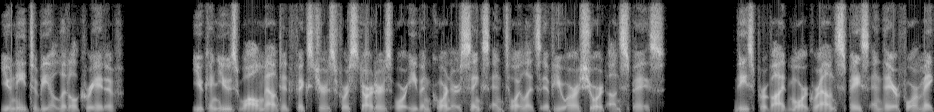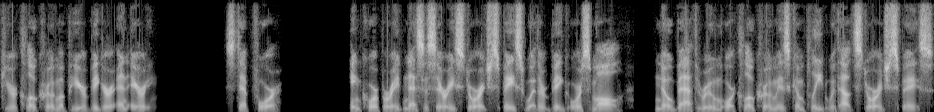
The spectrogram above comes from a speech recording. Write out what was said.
you need to be a little creative. You can use wall-mounted fixtures for starters or even corner sinks and toilets if you are short on space. These provide more ground space and therefore make your cloakroom appear bigger and airy. Step 4. Incorporate necessary storage space whether big or small, no bathroom or cloakroom is complete without storage space.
